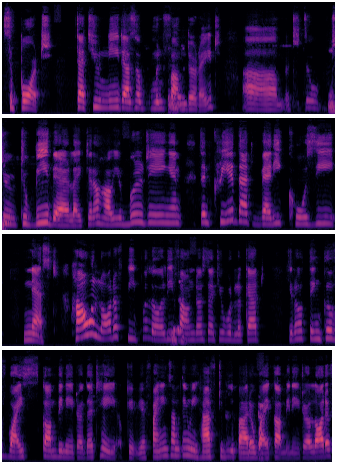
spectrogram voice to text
support that you need as a woman founder right um, to, to to be there like you know how you're building and then create that very cozy nest how a lot of people early Yeah. founders that you would look at you know think of y combinator that hey okay we are finding something we have to be part of y combinator a lot of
